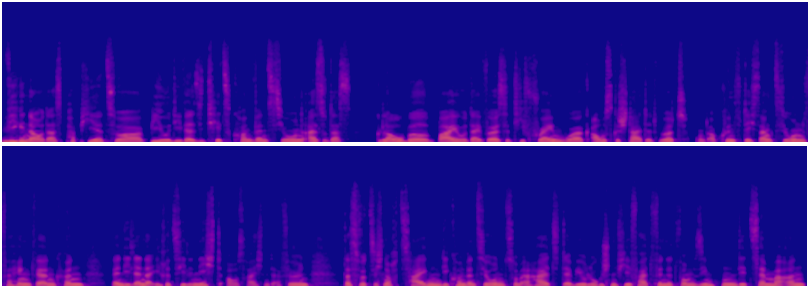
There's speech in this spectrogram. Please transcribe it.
Wie genau das Papier zur Biodiversitätskonvention, also das Global Biodiversity Framework ausgestaltet wird und ob künftig Sanktionen verhängt werden können, wenn die Länder ihre Ziele nicht ausreichend erfüllen, das wird sich noch zeigen. Die Konvention zum Erhalt der biologischen Vielfalt findet vom 7. Dezember an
